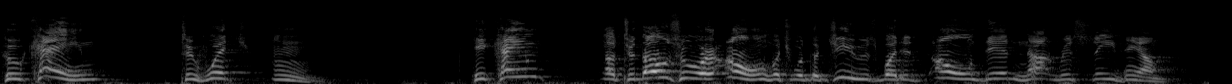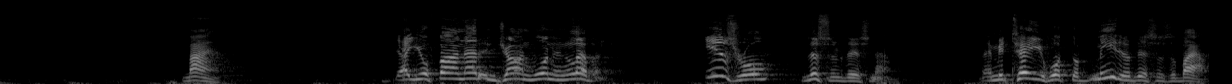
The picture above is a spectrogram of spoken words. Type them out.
who came to which. Mm, he came uh, to those who were own, which were the Jews, but his own did not receive him. Uh, you'll find that in John 1 and 11. Israel, listen to this now. Let me tell you what the meat of this is about.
